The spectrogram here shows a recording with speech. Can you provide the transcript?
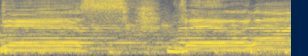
10 veo Luego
